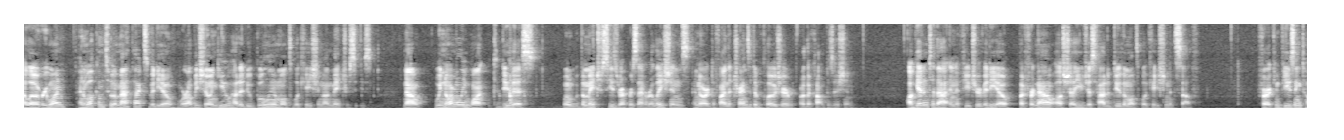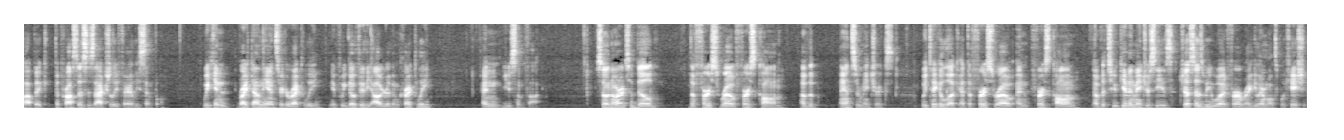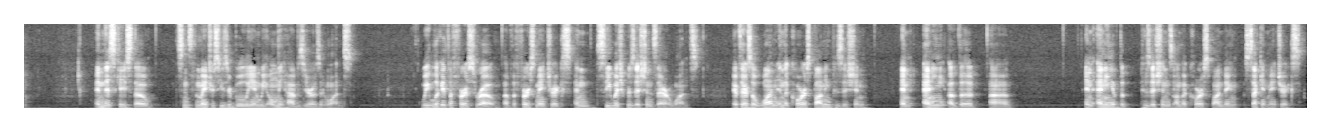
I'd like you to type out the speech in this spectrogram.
Hello everyone, and welcome to a Math Hacks video where I'll be showing you how to do Boolean multiplication on matrices. Now, we normally want to do this when the matrices represent relations in order to find the transitive closure or the composition. I'll get into that in a future video, but for now I'll show you just how to do the multiplication itself. For a confusing topic, the process is actually fairly simple. We can write down the answer directly if we go through the algorithm correctly and use some thought. So in order to build the first row, first column of the answer matrix, we take a look at the first row and first column of the two given matrices just as we would for a regular multiplication. In this case though, since the matrices are Boolean, we only have zeros and ones. We look at the first row of the first matrix and see which positions there are ones. If there's a 1 in the corresponding position in any of the uh, in any of the positions on the corresponding second matrix,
